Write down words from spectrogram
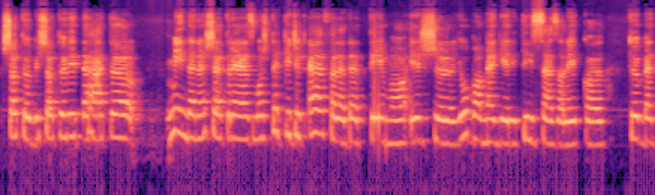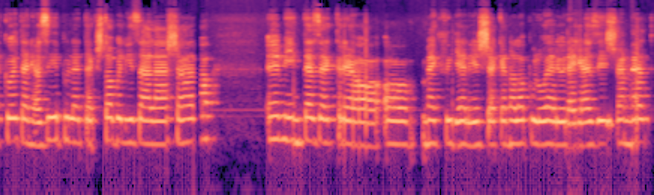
stb. stb. Tehát minden esetre ez most egy kicsit elfeledett téma, és jobban megéri 10%-kal többet költeni az épületek stabilizálására, mint ezekre a, a megfigyeléseken alapuló előrejelzésre, mert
